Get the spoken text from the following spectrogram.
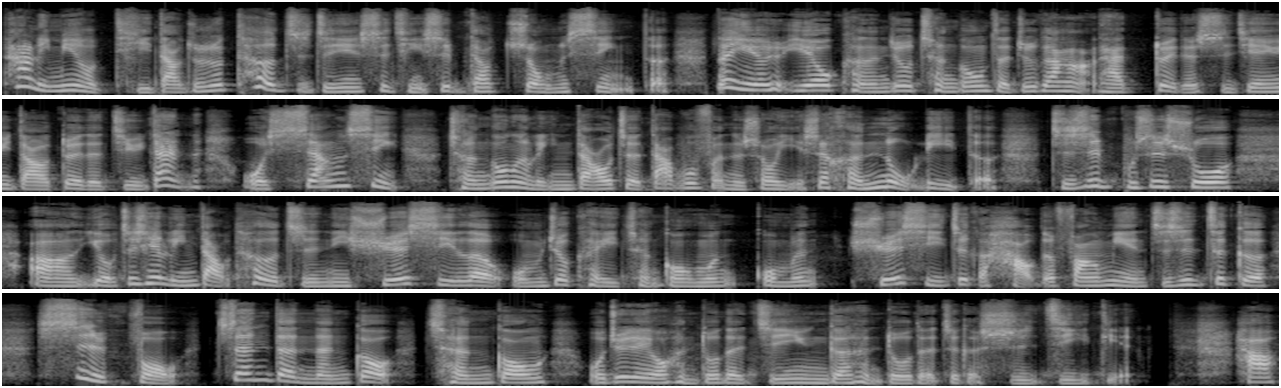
它里面有提到，就是说特质这件事情是比较中性的。那也也有可能，就成功者就刚好他对的时间遇到对的机遇。但我相信，成功的领导者大部分的时候也是很努力的，只是不是说啊、有这些领导特质，你学习了我们就可以成功。我们我们学习这个好的方面，只是这个是否真的能够成。成功，我觉得有很多的机遇跟很多的这个时机点。好，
